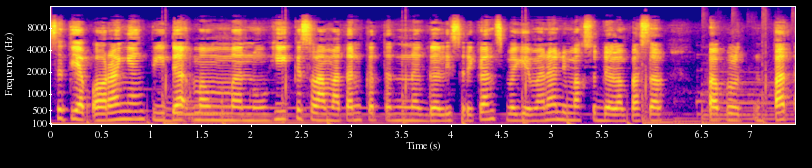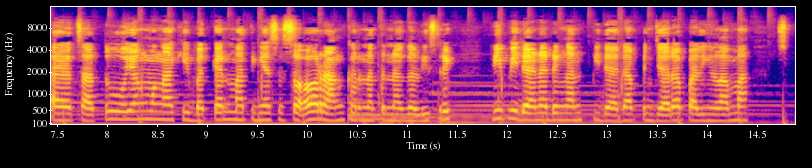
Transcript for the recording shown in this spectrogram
setiap orang yang tidak memenuhi keselamatan ketenaga listrikan sebagaimana dimaksud dalam pasal 44 ayat 1 yang mengakibatkan matinya seseorang karena tenaga listrik dipidana dengan pidana penjara paling lama 10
